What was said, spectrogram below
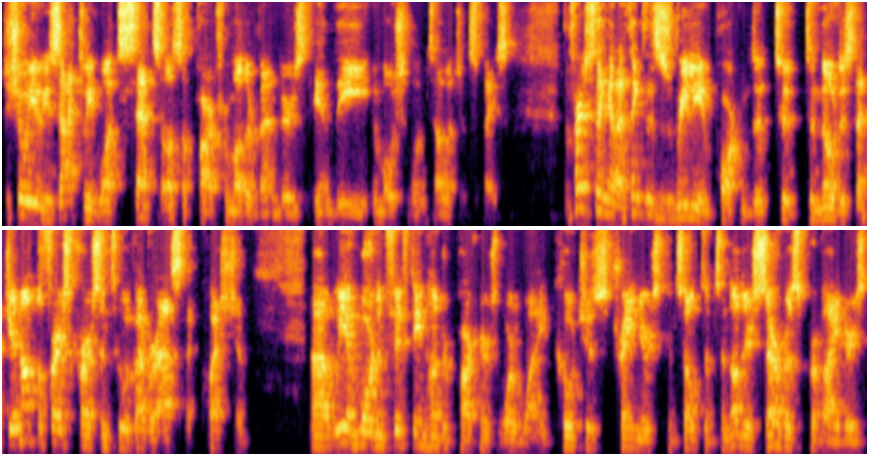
to show you exactly what sets us apart from other vendors in the emotional intelligence space. The first thing, and I think this is really important to, to, to note, is that you're not the first person to have ever asked that question. Uh, we have more than 1,500 partners worldwide, coaches, trainers, consultants, and other service providers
